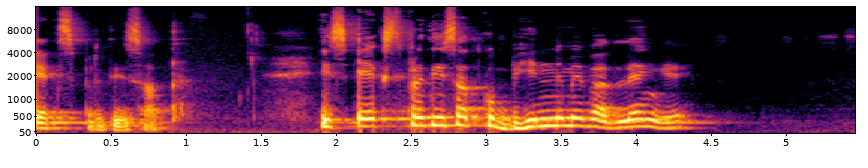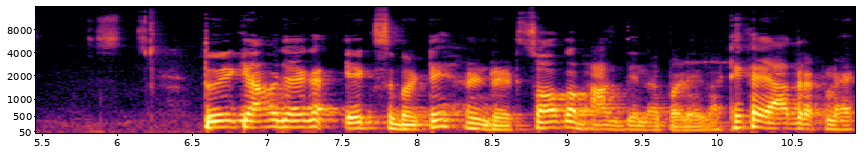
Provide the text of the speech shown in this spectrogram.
एक्स प्रतिशत। इस एक्स प्रतिशत को भिन्न में बदलेंगे तो ये क्या हो जाएगा? X बटे हंड्रेड। सौ का भाग देना पड़ेगा, ठीक है? याद रखना है।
